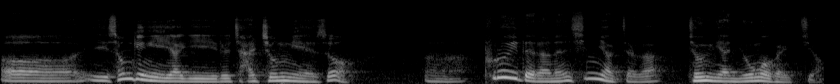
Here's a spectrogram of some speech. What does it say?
어, 이 성경의 이야기를 잘 정리해서 어, 프로이데라는 심리학자가 정리한 용어가 있죠.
